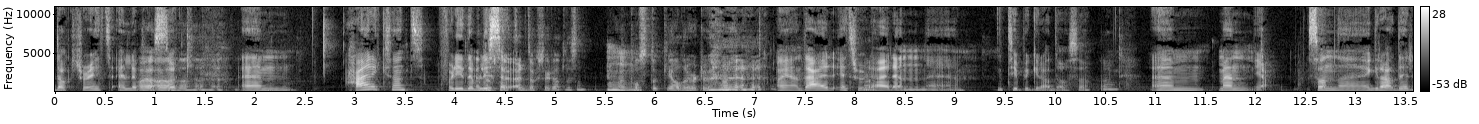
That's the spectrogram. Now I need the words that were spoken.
doctorate eller Ah, ah, postdoc. Em, her, ikke sant? Fordi det blir sett er det doktorgrad, liksom? Mm. Postdoc, jeg har aldri hørt det. Å ja, det er, jeg tror det er en type grader også. Um, men ja, sånne grader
